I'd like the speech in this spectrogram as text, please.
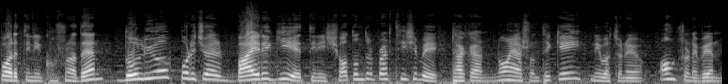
পরে তিনি ঘোষণা দেন, দলীয় পরিচয়ের বাইরে গিয়ে তিনি স্বতন্ত্র প্রার্থী হিসেবে ঢাকা নয় আসন থেকেই নির্বাচনে অংশ নেবেন।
